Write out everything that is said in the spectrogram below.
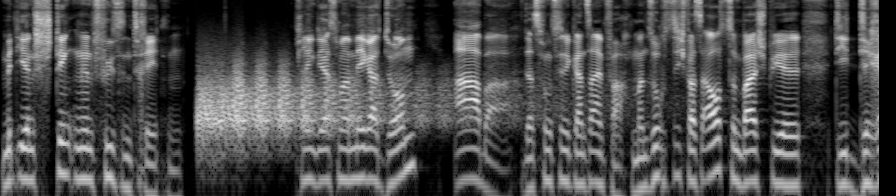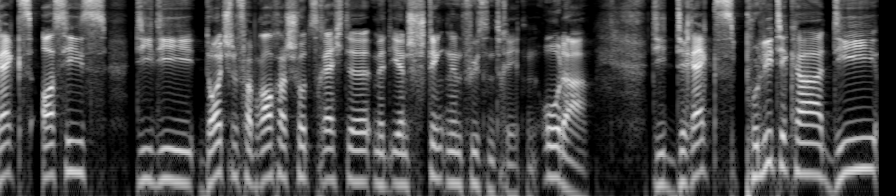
mit ihren stinkenden Füßen treten. Klingt erstmal mega dumm, aber das funktioniert ganz einfach. Man sucht sich was aus, zum Beispiel die Drecks-Ossis, die die deutschen Verbraucherschutzrechte mit ihren stinkenden Füßen treten. Oder die Drecks-Politiker, die,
